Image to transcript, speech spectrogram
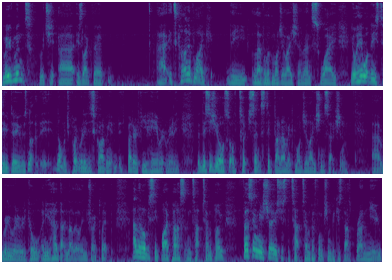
Movement, which uh, is like the uh, it's kind of like the level of modulation and then sway. You'll hear what these two do. There's not, not much point really describing it. It's better if you hear it really. But this is your sort of touch sensitive dynamic modulation section. Uh, really, really, really cool. And you heard that in that little intro clip. And then obviously bypass and tap tempo. First thing I'm going to show you is just the tap tempo function because that's brand new.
